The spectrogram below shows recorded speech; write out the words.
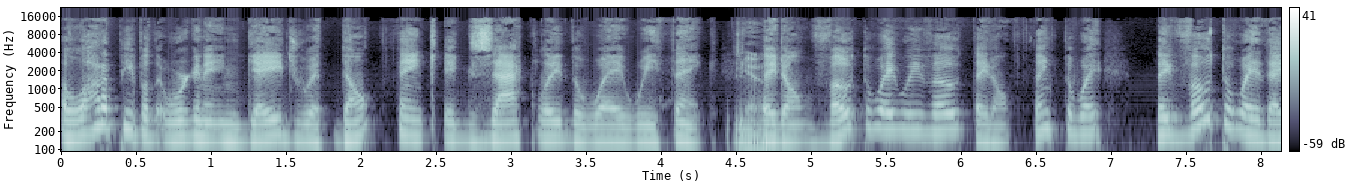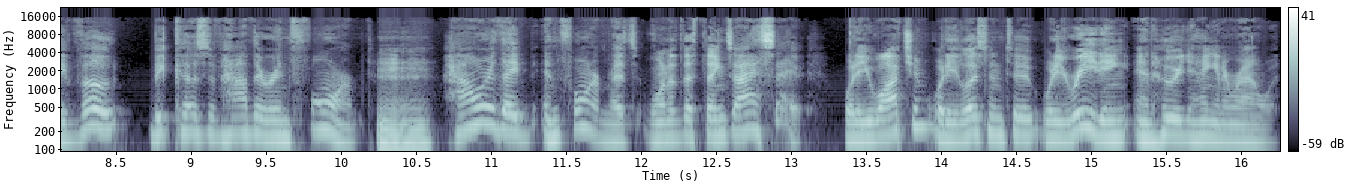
a lot of people that we're going to engage with don't think exactly the way we think. Yeah. They don't vote the way we vote. They don't think the way they vote the way they vote because of how they're informed. Mm-hmm. How are they informed? That's one of the things I say. What are you watching? What are you listening to? What are you reading? And who are you hanging around with?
